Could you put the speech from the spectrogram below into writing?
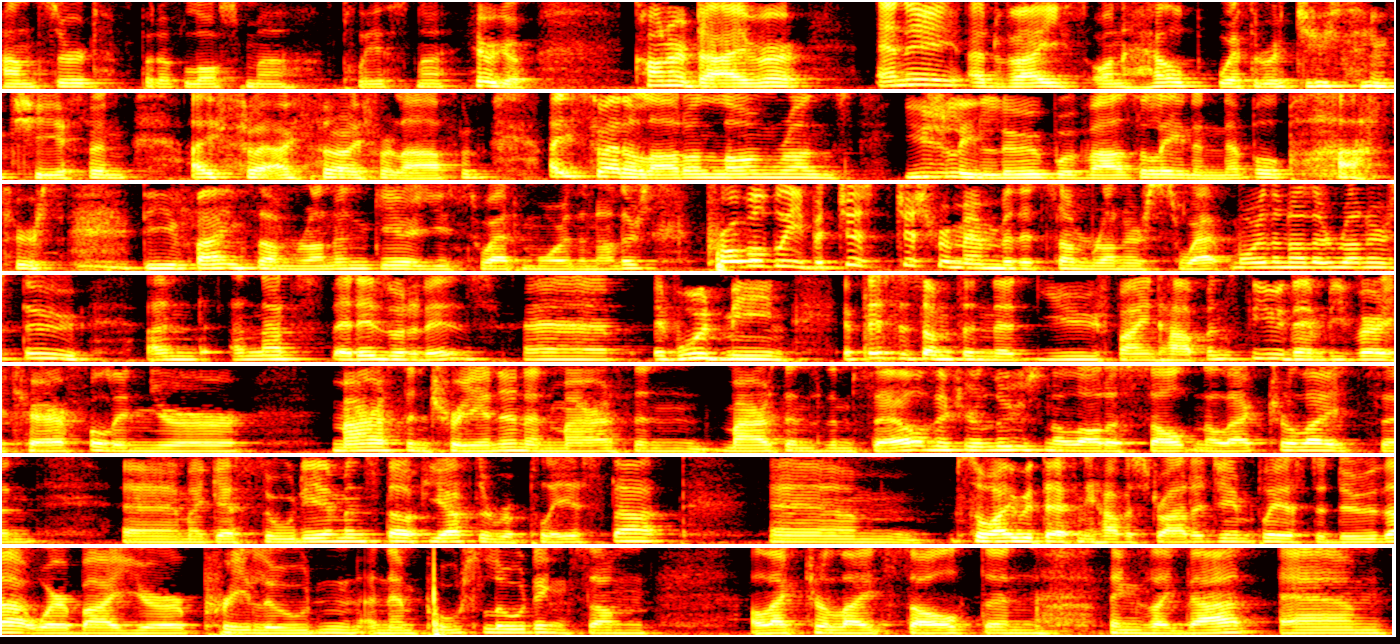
answered, but I've lost my place now. Here we go. Connor Diver any advice on help with reducing chafing? I sweat. I'm sorry for laughing. I sweat a lot on long runs. Usually lube with Vaseline and nipple plasters. Do you find some running gear you sweat more than others? Probably, but just just remember that some runners sweat more than other runners do, and and that's it is what it is. Uh, it would mean if this is something that you find happens to you, then be very careful in your marathon training and marathon marathons themselves, if you're losing a lot of salt and electrolytes and um, I guess sodium and stuff, you have to replace that. Um, so I would definitely have a strategy in place to do that, whereby you're preloading and then post-loading some electrolyte, salt, and things like that. Um,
